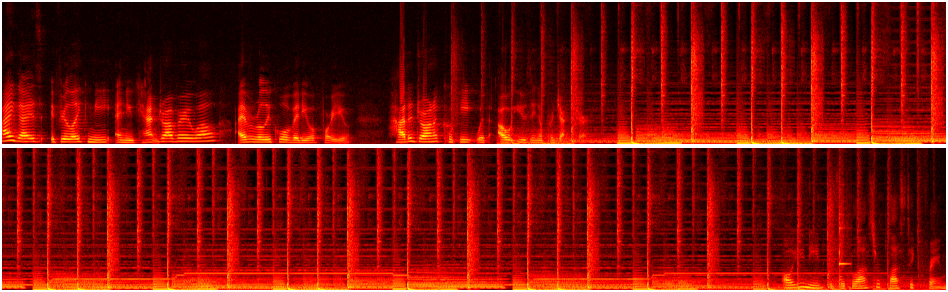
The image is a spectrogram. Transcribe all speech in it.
Hi guys, if you're like me and you can't draw very well, I have a really cool video for you. How to draw on a cookie without using a projector. All you need is a glass or plastic frame,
